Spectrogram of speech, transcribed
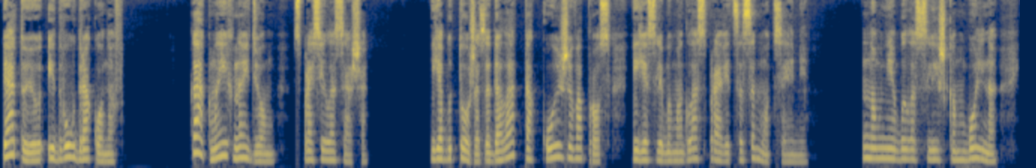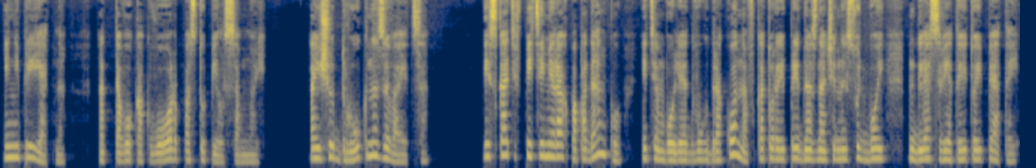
Пятую и двух драконов. «Как мы их найдем?» — спросила Саша. Я бы тоже задала такой же вопрос, если бы могла справиться с эмоциями. Но мне было слишком больно и неприятно от того, как вор поступил со мной. А еще друг называется. Искать в пяти мирах попаданку, и тем более двух драконов, которые предназначены судьбой для Света и той пятой,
